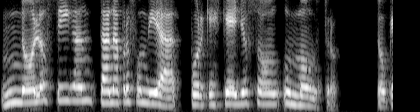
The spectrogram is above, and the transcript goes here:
no lo sigan tan a profundidad porque es que ellos son un monstruo, ¿ok?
